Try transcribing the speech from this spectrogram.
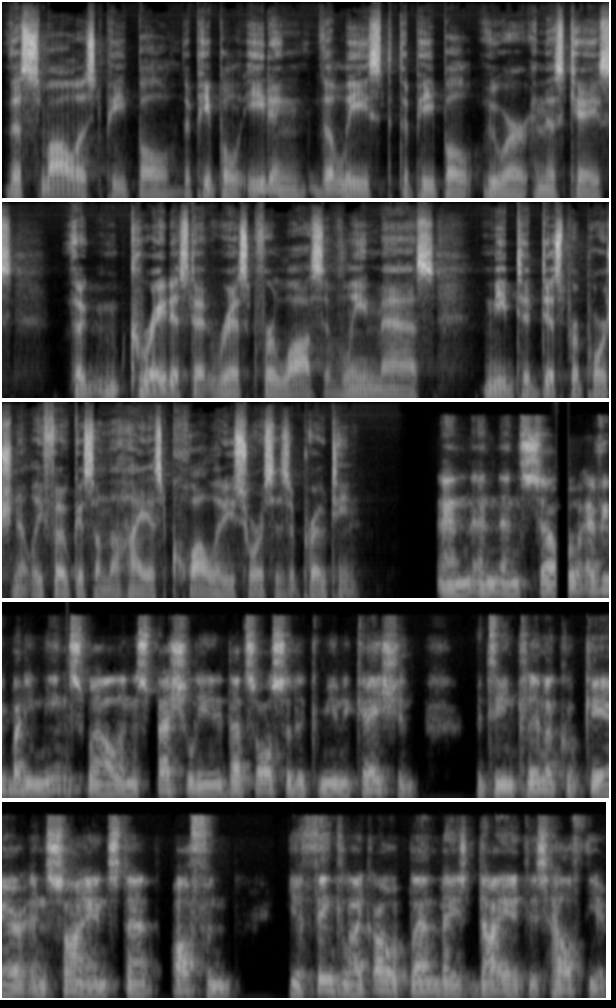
the smallest people, the people eating the least, the people who are in this case the greatest at risk for loss of lean mass need to disproportionately focus on the highest quality sources of protein. And and and so everybody means well, and especially that's also the communication between clinical care and science that often you think like, oh, a plant-based diet is healthier.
